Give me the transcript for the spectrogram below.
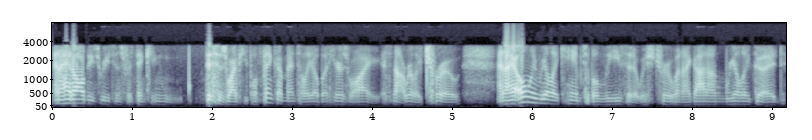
and I had all these reasons for thinking this is why people think I'm mentally ill, but here's why it's not really true. And I only really came to believe that it was true when I got on really good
